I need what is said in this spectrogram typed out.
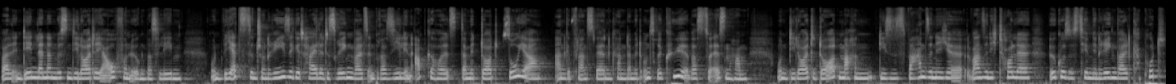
Weil in den Ländern müssen die Leute ja auch von irgendwas leben. Und jetzt sind schon riesige Teile des Regenwalds in Brasilien abgeholzt, damit dort Soja angepflanzt werden kann, damit unsere Kühe was zu essen haben. Und die Leute dort machen dieses wahnsinnige, wahnsinnig tolle Ökosystem, den Regenwald kaputt,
